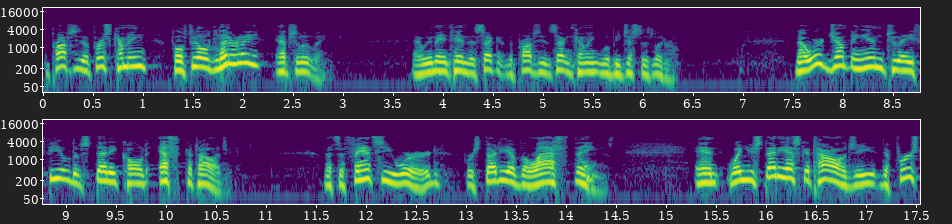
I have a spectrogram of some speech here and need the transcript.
the prophecies of the first coming fulfilled literally? Absolutely. And we maintain the second, the prophecy of the second coming will be just as literal. Now we're jumping into a field of study called eschatology. That's a fancy word for study of the last things. And when you study eschatology, the first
